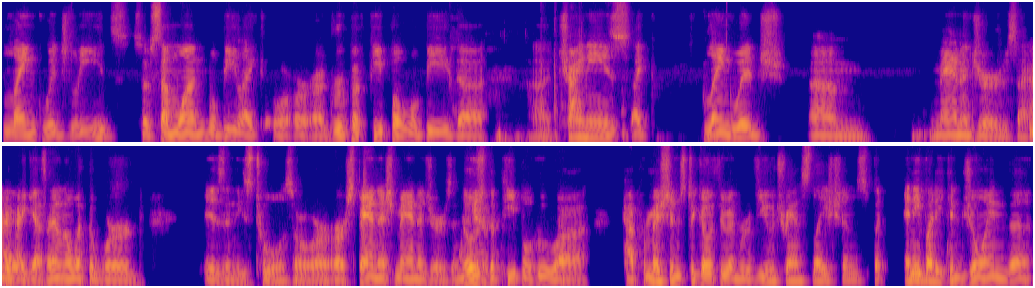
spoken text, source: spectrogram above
language leads. So someone will be like, or, or a group of people will be the uh, Chinese like language um, managers, I, I guess. I don't know what the word is in these tools or, or, or Spanish managers. And those are the people who uh, have permissions to go through and review translations, but anybody can join the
